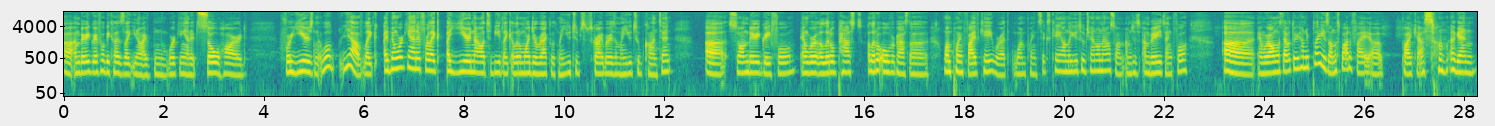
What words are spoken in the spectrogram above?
Uh, I'm very grateful because like you know I've been working at it so hard for years. Now. Well, yeah, like I've been working at it for like a year now to be like a little more direct with my YouTube subscribers and my YouTube content. Uh, so I'm very grateful, and we're a little past, a little over past uh 1.5k. We're at 1.6k on the YouTube channel now, so I'm, I'm just I'm very thankful. Uh, and we're almost at 300 plays on the Spotify uh, podcast. So again,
